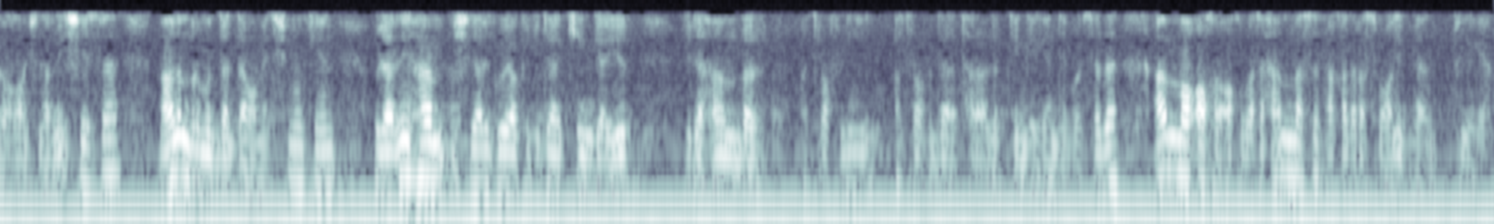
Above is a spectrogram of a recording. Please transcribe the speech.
yolg'onchilarni ishi esa ma'lum bir muddat davom etishi mumkin. Ularning ham ishlari go'yoki juda kengayib juda ham bir atrofli atrofida taralib kengayganday bo'lsada ammo oxir oqibati hammasi faqat rasvolik bilan tugagan.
